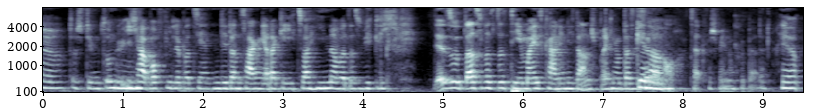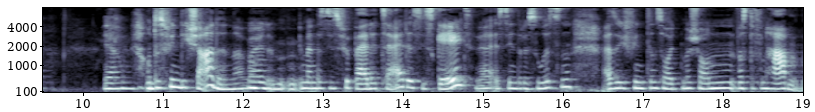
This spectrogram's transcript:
Ja, das stimmt. Und mhm. ich habe auch viele Patienten, die dann sagen, ja, da gehe ich zwar hin, aber das wirklich also das, was das Thema ist, kann ich nicht ansprechen und das genau. ist ja dann genau. auch Zeitverschwendung für beide. Ja. Ja, und das finde ich schade, ne? weil mhm. ich meine, das ist für beide Zeit, es ist Geld, ja, es sind Ressourcen. Also ich finde, dann sollte man schon was davon haben.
